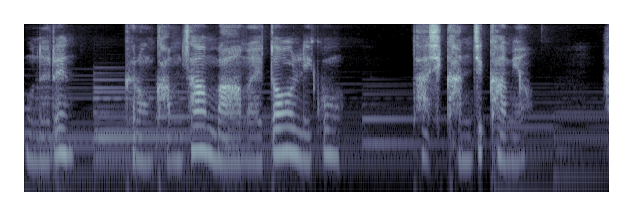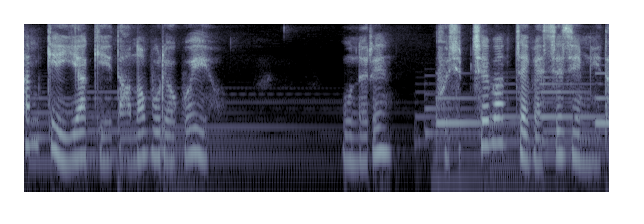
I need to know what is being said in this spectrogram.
오늘은 그런 감사한 마음을 떠올리고 다시 간직하며 함께 이야기 나눠보려고 해요. 오늘은 97번째 메시지입니다.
